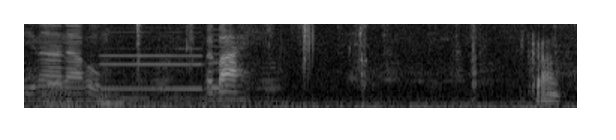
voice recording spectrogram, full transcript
ที่หน้านะครับผม บ๊ายบาย ครับ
